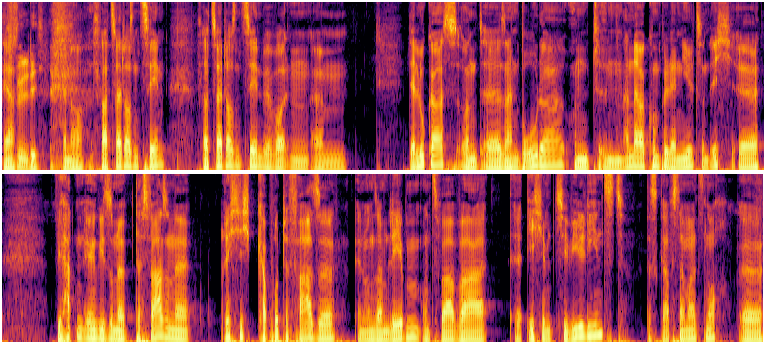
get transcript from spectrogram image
ja. Ich fühle dich. genau. Es war 2010. Es war 2010. Wir wollten ähm, der Lukas und äh, sein Bruder und ein anderer Kumpel, der Nils und ich, äh, wir hatten irgendwie so eine, das war so eine richtig kaputte Phase in unserem Leben. Und zwar war äh, ich im Zivildienst, das gab es damals noch, äh,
